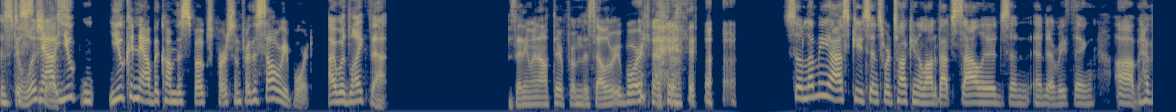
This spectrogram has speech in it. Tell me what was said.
is delicious. Now you you can now become the spokesperson for the celery board. I would like that. Is anyone out there from the celery board? So let me ask you, since we're talking a lot about salads and, and everything, um, have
